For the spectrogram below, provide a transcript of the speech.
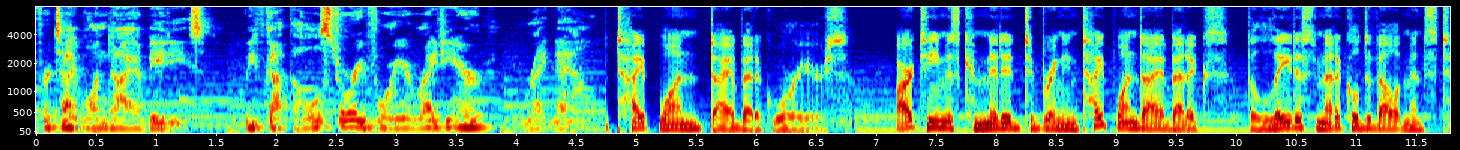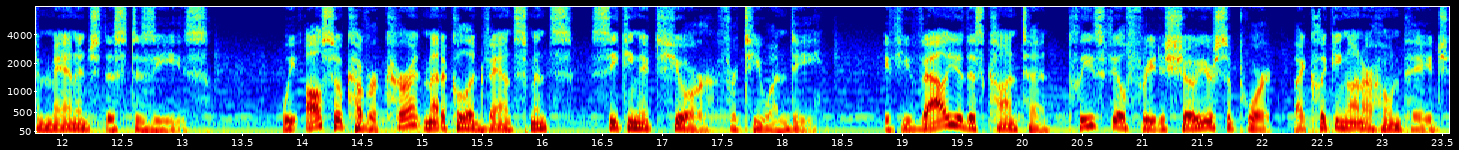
for type 1 diabetes? We've got the whole story for you right here, right now. Type 1 Diabetic Warriors. Our team is committed to bringing type 1 diabetics the latest medical developments to manage this disease. We also cover current medical advancements seeking a cure for T1D. If you value this content, please feel free to show your support by clicking on our homepage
